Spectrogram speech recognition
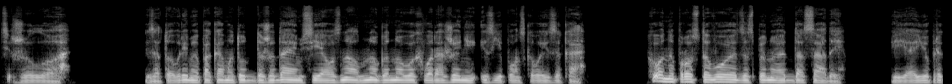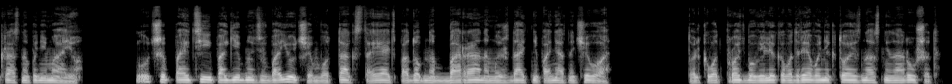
Тяжело. И за то время, пока мы тут дожидаемся, я узнал много новых выражений из японского языка. Хона просто воет за спиной от досады, и я ее прекрасно понимаю. Лучше пойти и погибнуть в бою, чем вот так стоять подобно баранам и ждать непонятно чего. Только вот просьбу Великого Древа никто из нас не нарушит.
